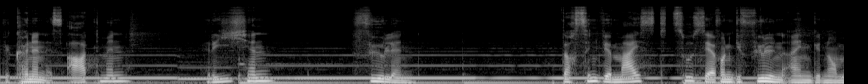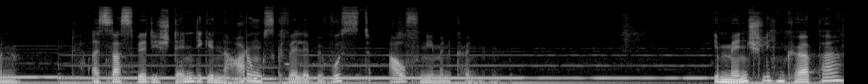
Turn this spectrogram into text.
Wir können es atmen, riechen, fühlen. Doch sind wir meist zu sehr von Gefühlen eingenommen, als dass wir die ständige Nahrungsquelle bewusst aufnehmen könnten. Im menschlichen Körper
